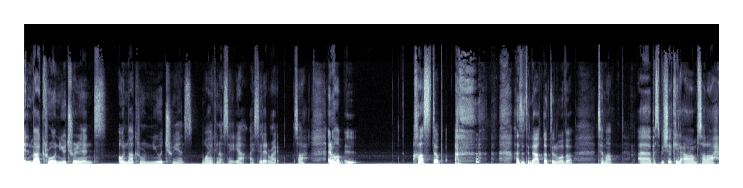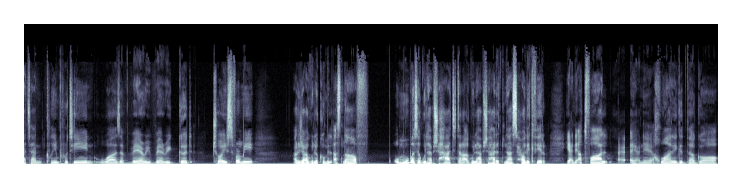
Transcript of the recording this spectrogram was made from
ال macronutrients أو ال macronutrients why I cannot say yeah I said it right. صح؟ المهم ال... خلاص ستوب حسيت إني عقدت الموضوع. تمام. آه بس بشكل عام صراحة clean protein was a very very good choice for me. أرجع أقول لكم الأصناف ومو بس أقولها بشهادتي ترى أقولها بشهادة ناس حولي كثير. يعني أطفال يعني أخواني قد ذاقوه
